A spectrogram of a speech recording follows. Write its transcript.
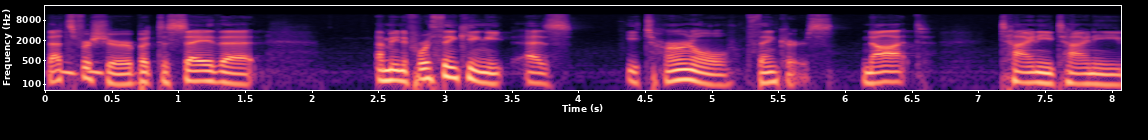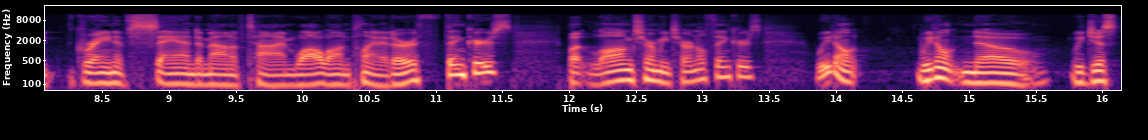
that's Mm-hmm. for sure. But to say that, I mean, if we're thinking as eternal thinkers, not tiny, tiny grain of sand amount of time while on planet Earth thinkers, but long term eternal thinkers, we don't we don't know. We just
